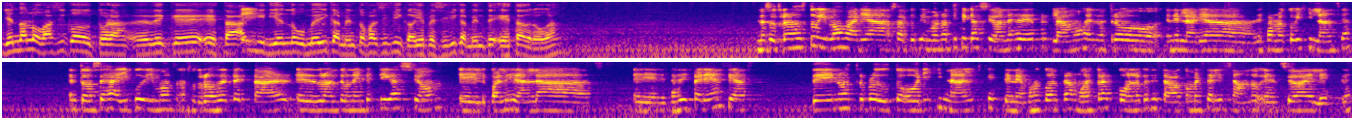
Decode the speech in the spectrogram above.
yendo a lo básico, doctora, eh, de que está adquiriendo un medicamento falsificado y específicamente esta droga? Nosotros tuvimos varias, o sea, tuvimos notificaciones de reclamos en nuestro, en el área de farmacovigilancia. Entonces ahí pudimos nosotros detectar eh, durante una investigación eh, cuáles eran las eh, las diferencias de nuestro producto original que tenemos en contramuestra con lo que se estaba comercializando en Ciudad del Este.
